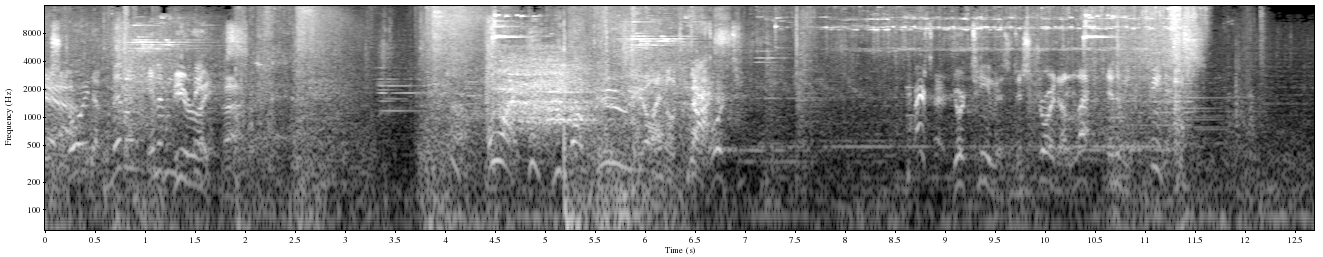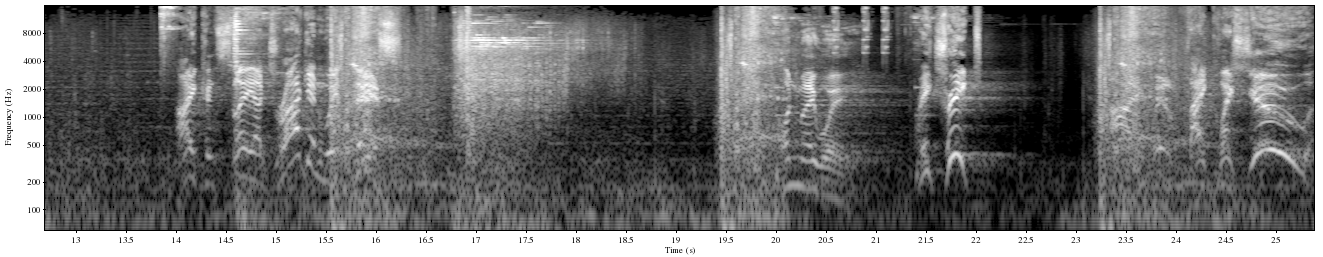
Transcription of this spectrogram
Destroyed a middle enemy. Be right back. Oh, Alright, you go do your best. Your team has destroyed a left enemy phoenix. I can slay a dragon with this! On my way. Retreat! I will vanquish you!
